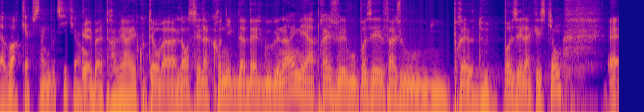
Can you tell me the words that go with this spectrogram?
d'avoir 4 ou 5 boutiques. Eh ben, très bien. Écoutez, on va lancer la chronique d'Abel Guggenheim et après, je vais vous poser, enfin, je vous près de poser la question. Euh,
